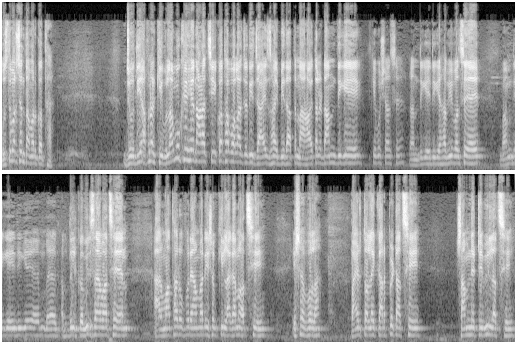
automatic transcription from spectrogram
বুঝতে পারছেন তো আমার কথা? যদি আপনার কিবলামুখী হয়ে দাঁড়াচ্ছি কথা বলা যদি জায়েজ হয়, বিদাত না হয়, তাহলে ডান দিকে কে বসে আছে? ডান দিকে, এইদিকে হাবিব আছে, বাম দিকে এইদিকে আব্দুল কবির সাহেব আছেন, আর মাথার উপরে আমার এসব কি লাগানো আছে? এসব বলা। পায়ের তলায় কার্পেট আছে সামনে টেবিল আছে,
